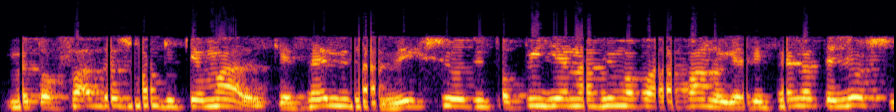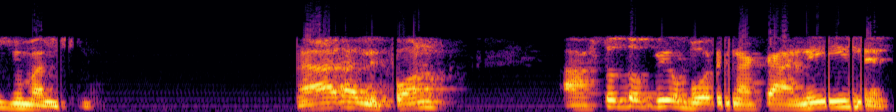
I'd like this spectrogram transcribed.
με το φάντασμα του Κεμάλ και θέλει να δείξει ότι το πήγε ένα βήμα παραπάνω γιατί θέλει να τελειώσει τον κεμαλισμό. Άρα λοιπόν αυτό το οποίο μπορεί να κάνει είναι ε,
